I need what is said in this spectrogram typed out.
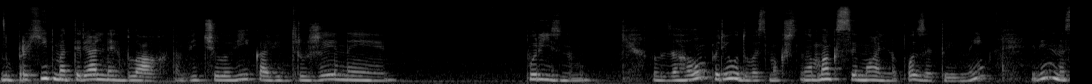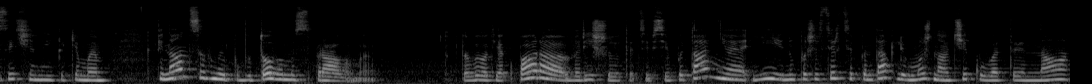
ну, прихід матеріальних благ там, від чоловіка, від дружини по-різному. Але загалом період у вас максимально позитивний, він насичений такими фінансовими побутовими справами. Тобто ви, от як пара, вирішуєте ці всі питання, і ну, по шестірці пентаклів можна очікувати на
